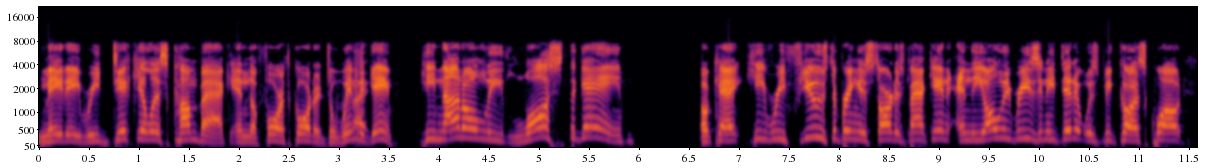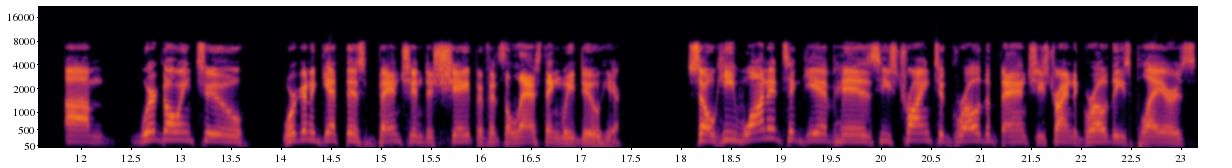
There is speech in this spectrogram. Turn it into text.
made a ridiculous comeback in the fourth quarter to win the game. He not only lost the game, okay, he refused to bring his starters back in, and the only reason he did it was because, quote, um, we're going to we're going to get this bench into shape if it's the last thing we do here. So he wanted to give his he's trying to grow the bench, he's trying to grow these players.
